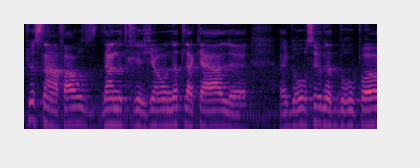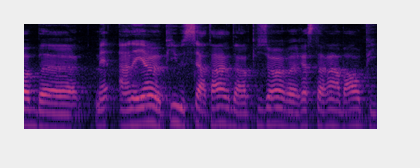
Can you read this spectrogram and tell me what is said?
plus l'emphase dans notre région, notre local, euh, euh, grossir notre brewpub, euh, mais en ayant un pied aussi à terre dans plusieurs restaurants, bars, puis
